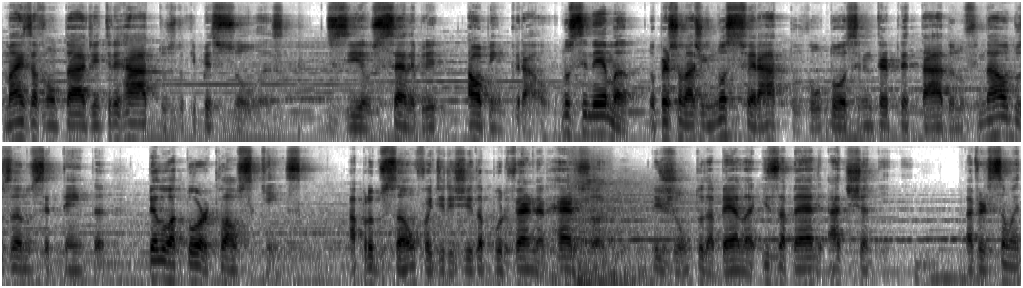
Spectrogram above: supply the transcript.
mais à vontade entre ratos do que pessoas, dizia o célebre Albin Grau. No cinema, o personagem Nosferatu voltou a ser interpretado no final dos anos 70 pelo ator Klaus Kinski. A produção foi dirigida por Werner Herzog e junto da bela Isabelle Adjani. A versão é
